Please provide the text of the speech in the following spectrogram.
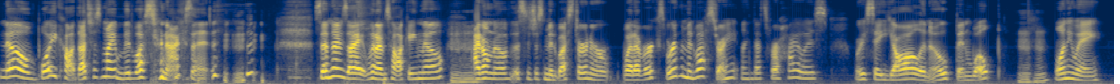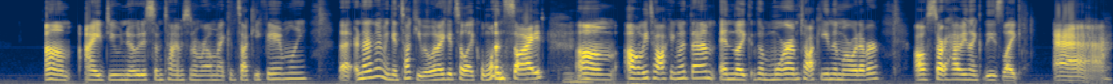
No, boycott. That's just my Midwestern accent. Sometimes I, when I'm talking though, Mhm. I don't know if this is just Midwestern or whatever, because we're in the Midwest, right? Like that's where Ohio is, where you say y'all and ope and whelp. Mhm. Well, anyway, um, I do notice sometimes when I'm around my Kentucky family that, or not even Kentucky, but when I get to like one side, Mhm. um, I'll be talking with them, and like the more I'm talking, the more whatever, I'll start having like these like ah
